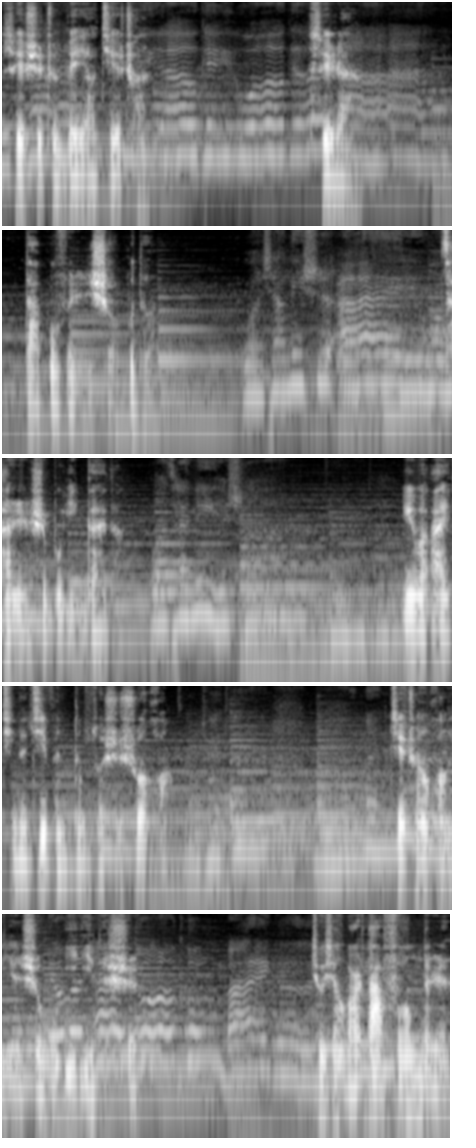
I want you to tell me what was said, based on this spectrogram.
随时准备要揭穿。虽然。大部分人舍不得，残忍是不应该的，因为爱情的基本动作是说谎，揭穿谎言是无意义的事，就像玩大富翁的人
